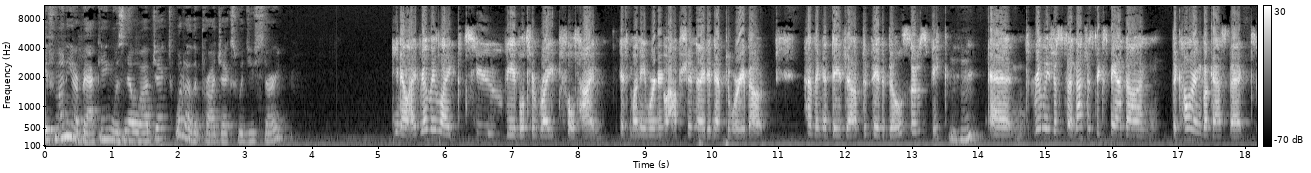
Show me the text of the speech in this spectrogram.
If money or backing was no object, what other projects would you start? You know, I'd really like to be able to write full time if money were no option and I didn't have to worry about having a day job to pay the bills, so to speak, mm-hmm. and really just to not just expand on the coloring book aspect,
